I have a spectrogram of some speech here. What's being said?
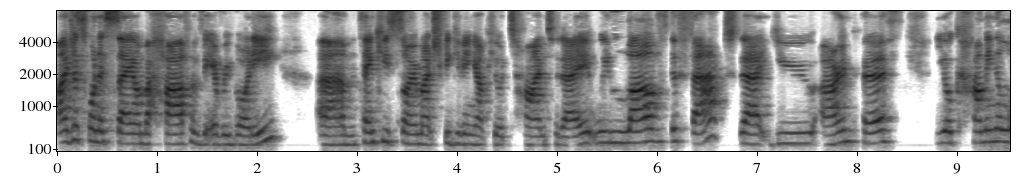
I just want to say, on behalf of everybody, um, thank you so much for giving up your time today. We love the fact that you are in Perth, you're coming along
